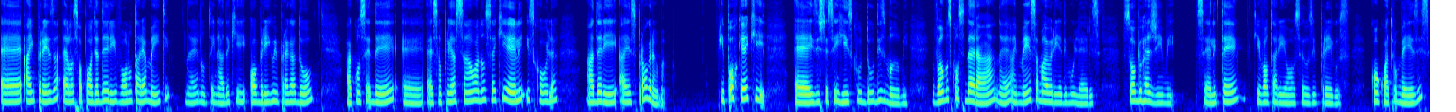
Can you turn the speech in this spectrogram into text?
é, a empresa ela só pode aderir voluntariamente, né? não tem nada que obrigue o empregador a conceder é, essa ampliação, a não ser que ele escolha aderir a esse programa. E por que que é, existe esse risco do desmame? Vamos considerar né, a imensa maioria de mulheres sob o regime CLT, que voltariam aos seus empregos com quatro meses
